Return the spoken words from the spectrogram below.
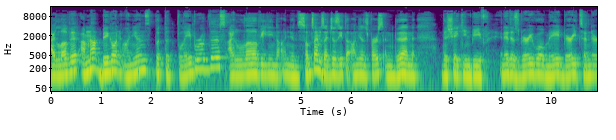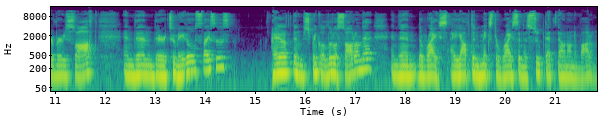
I love it. I'm not big on onions, but the flavor of this, I love eating the onions. Sometimes I just eat the onions first and then the shaking beef. And it is very well made, very tender, very soft. And then their tomato slices, I often sprinkle a little salt on that. And then the rice, I often mix the rice in the soup that's down on the bottom.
